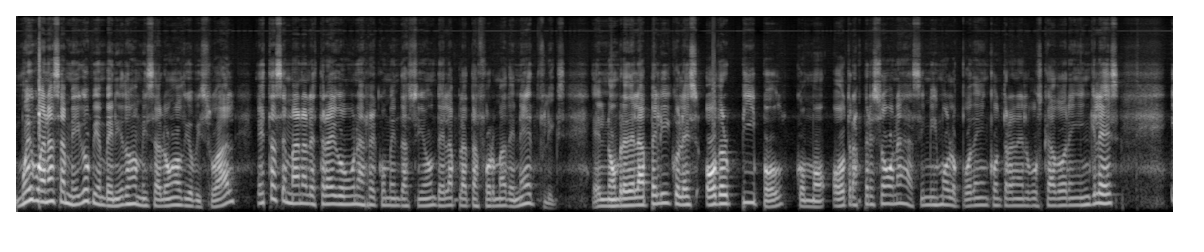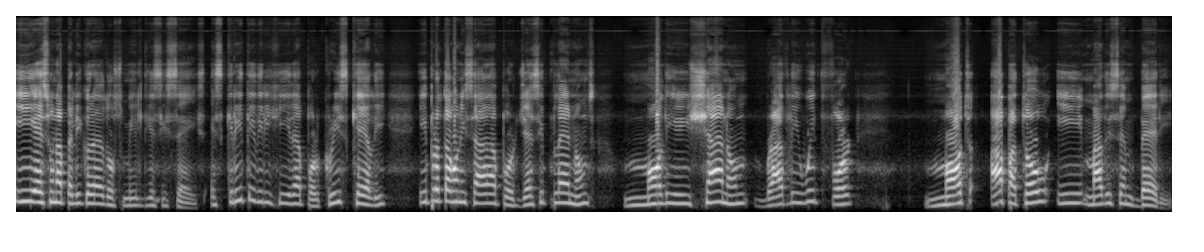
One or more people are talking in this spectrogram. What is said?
Muy buenas amigos, bienvenidos a mi salón audiovisual. Esta semana les traigo una recomendación de la plataforma de Netflix. El nombre de la película es Other People, como otras personas, asimismo lo pueden encontrar en el buscador en inglés. Y es una película de 2016, escrita y dirigida por Chris Kelly y protagonizada por Jesse Plemons, Molly Shannon, Bradley Whitford, Mott Apatow y Madison Betty.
